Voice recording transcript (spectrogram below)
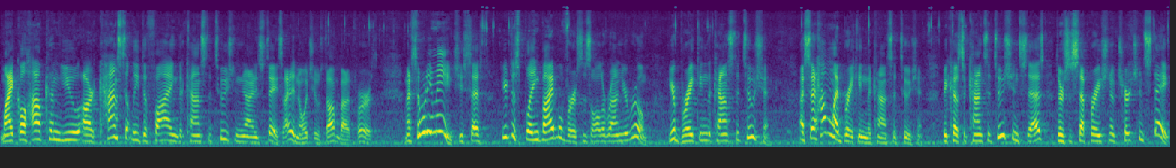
Michael, how come you are constantly defying the Constitution of the United States? I didn't know what she was talking about at first. And I said, What do you mean? She says, You're displaying Bible verses all around your room. You're breaking the Constitution. I said, How am I breaking the Constitution? Because the Constitution says there's a separation of church and state.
